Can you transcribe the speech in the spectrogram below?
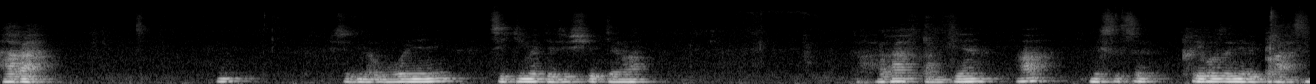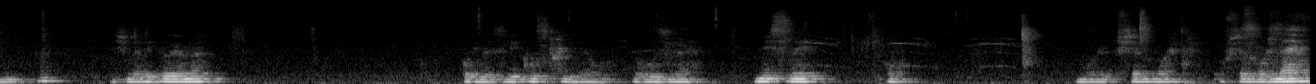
hara. Hm? Když jsme uvolnění, cítíme těžiště těla. Hra tam těn a mysl se přirozeně vyprázdní. Když meditujeme, podle zvyku přijdou různé mysli o všem, mož, o všem možném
